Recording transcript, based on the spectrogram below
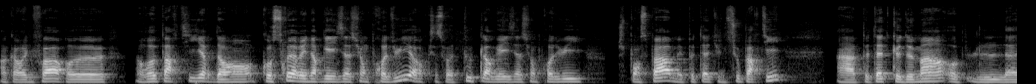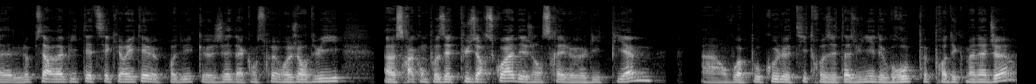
encore une fois, repartir dans construire une organisation produit, alors que ce soit toute l'organisation produit, je pense pas, mais peut-être une sous-partie. Ah, peut-être que demain, l'observabilité de sécurité, le produit que j'aide à construire aujourd'hui, euh, sera composé de plusieurs squads et j'en serai le lead PM. Ah, on voit beaucoup le titre aux États-Unis de groupe product manager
